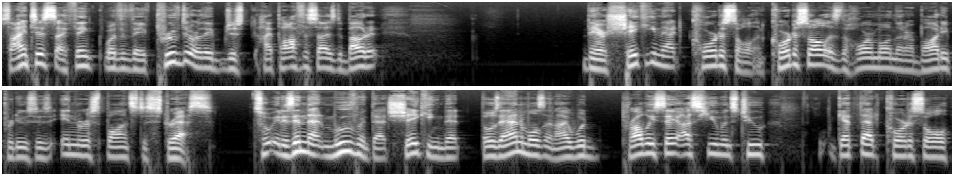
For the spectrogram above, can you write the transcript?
Scientists, I think, whether they've proved it or they've just hypothesized about it, they are shaking that cortisol, and cortisol is the hormone that our body produces in response to stress. So it is in that movement, that shaking, that those animals, and I would probably say us humans too, get that cortisol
